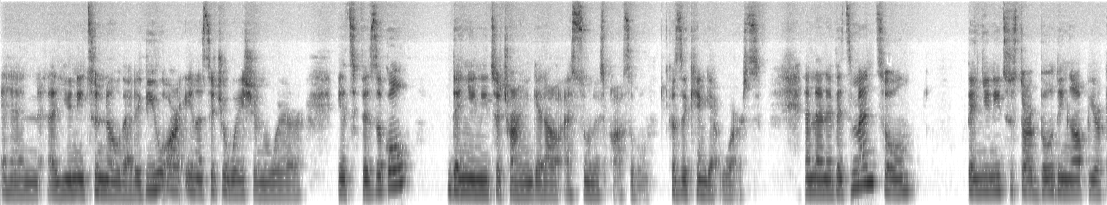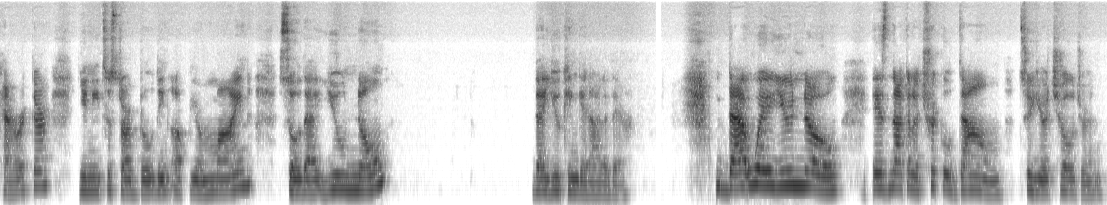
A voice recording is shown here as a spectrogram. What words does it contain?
And uh, you need to know that if you are in a situation where it's physical, then you need to try and get out as soon as possible because it can get worse. And then if it's mental, then you need to start building up your character. You need to start building up your mind so that you know that you can get out of there. That way, you know it's not going to trickle down to your children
